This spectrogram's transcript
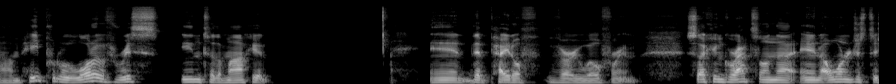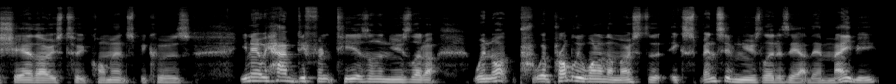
um, he put a lot of risks into the market and they've paid off very well for him. So congrats on that. And I wanted just to share those two comments because, you know, we have different tiers on the newsletter. We're not, we're probably one of the most expensive newsletters out there, maybe.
